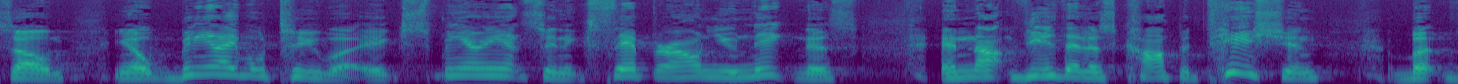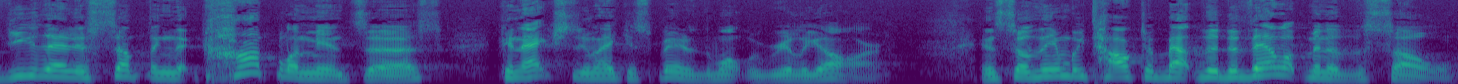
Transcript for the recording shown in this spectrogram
So, you know, being able to uh, experience and accept our own uniqueness and not view that as competition, but view that as something that complements us can actually make us better than what we really are. And so then we talked about the development of the soul.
